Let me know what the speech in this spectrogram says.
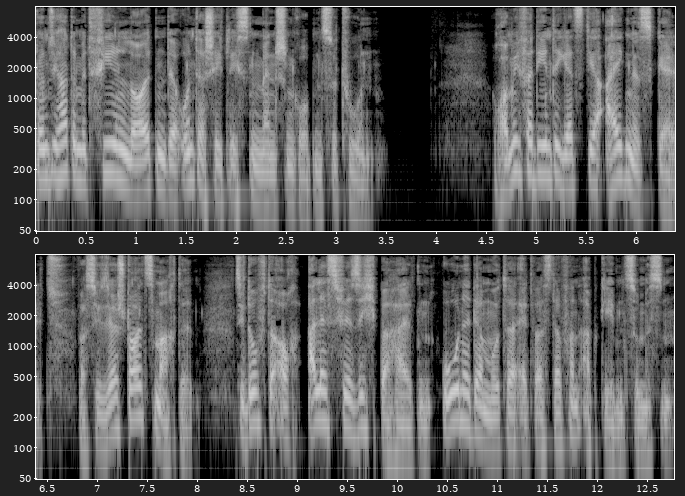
denn sie hatte mit vielen Leuten der unterschiedlichsten Menschengruppen zu tun. Romy verdiente jetzt ihr eigenes Geld, was sie sehr stolz machte. Sie durfte auch alles für sich behalten, ohne der Mutter etwas davon abgeben zu müssen.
